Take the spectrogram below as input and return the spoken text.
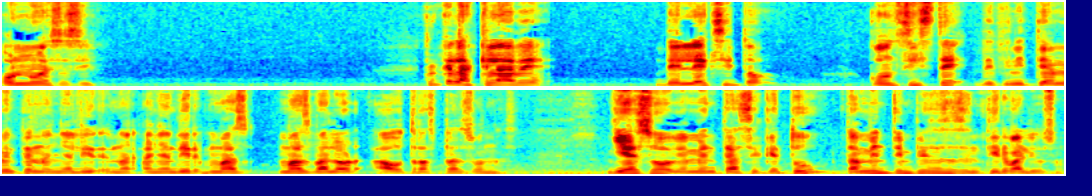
o no es así? Creo que la clave del éxito consiste definitivamente en añadir, más, valor a otras personas. Y eso obviamente hace que tú también te empieces a sentir valioso.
